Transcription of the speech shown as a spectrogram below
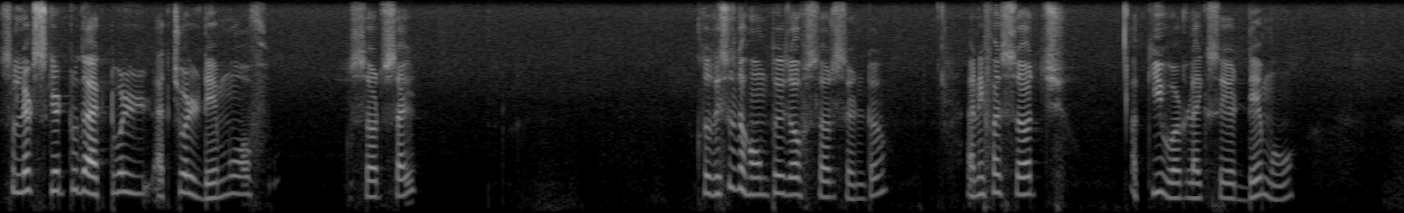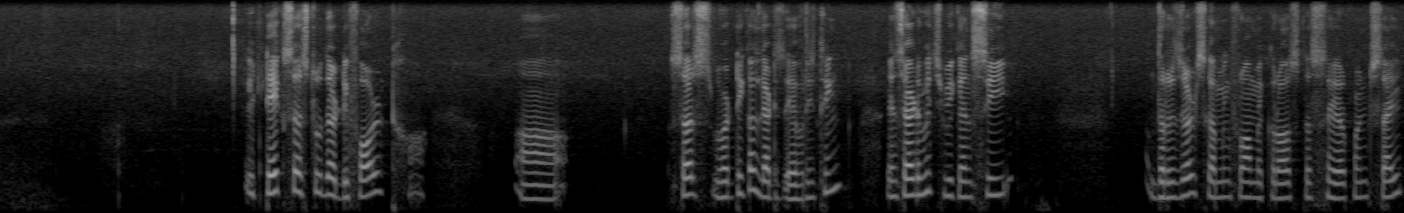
So let's get to the actual actual demo of search site. So this is the home page of search center and if I search a keyword like say demo it takes us to the default uh, search vertical that is everything inside which we can see the results coming from across the SharePoint site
